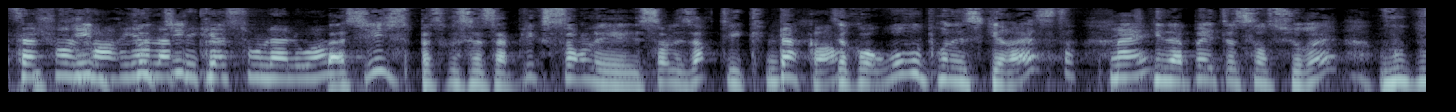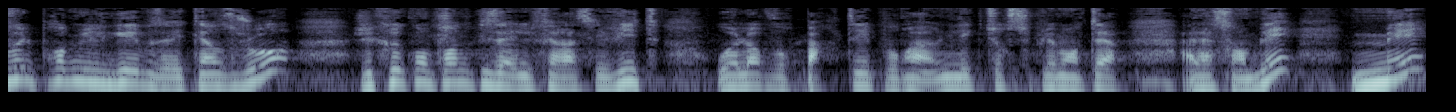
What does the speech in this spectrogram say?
Ça ne changera rien l'application de la loi Bah si, parce que ça s'applique sans les, sans les articles. D'accord. C'est qu'en gros, vous prenez ce qui reste, ce qui n'a pas été censuré, vous pouvez le promulguer, vous avez 15 jours. J'ai cru comprendre qu'ils allaient le faire assez vite, ou alors vous repartez pour une lecture supplémentaire à l'Assemblée. Mais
